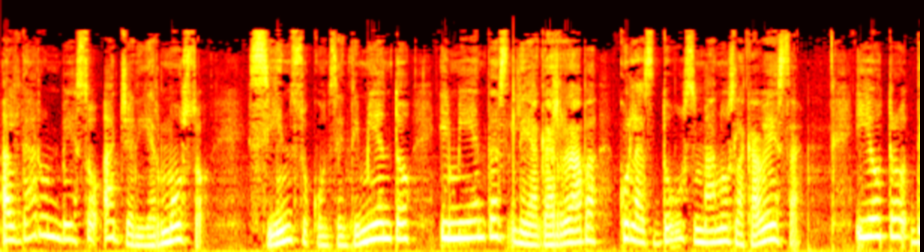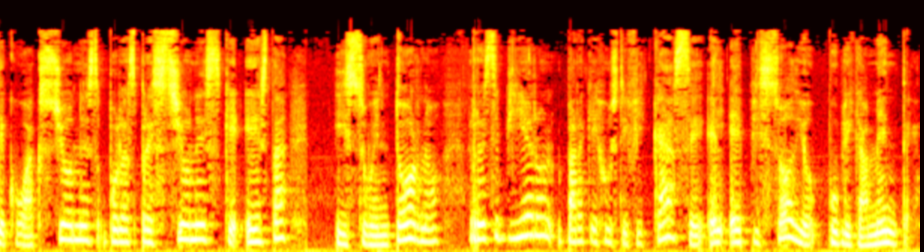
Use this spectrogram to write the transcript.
al dar un beso a Jenny Hermoso, sin su consentimiento y mientras le agarraba con las dos manos la cabeza, y otro de coacciones por las presiones que ésta y su entorno recibieron para que justificase el episodio públicamente.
